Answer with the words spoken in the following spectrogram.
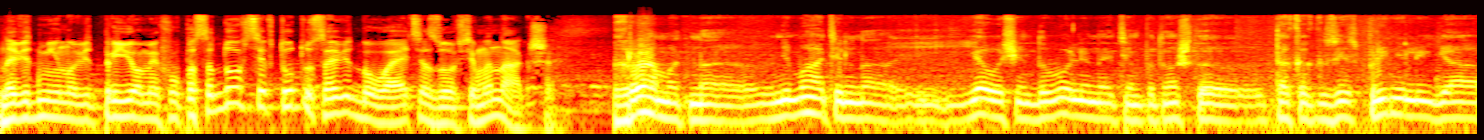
На відміну від прийомів у посадовців, тут усе відбувається зовсім інакше. грамотно, внимательно. Я очень доволен этим, потому что так как здесь приняли, я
